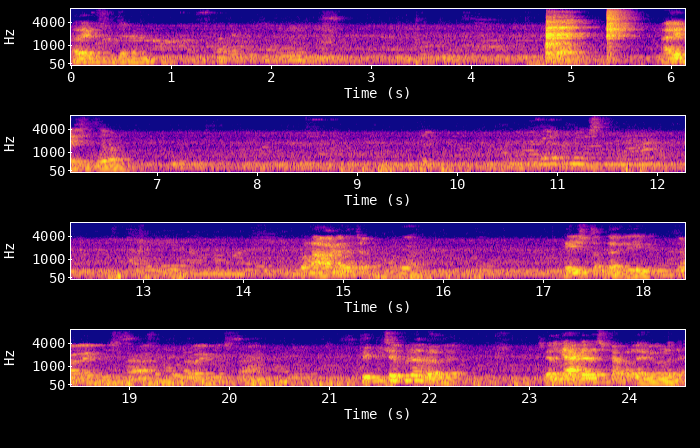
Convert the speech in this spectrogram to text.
హరే కృష్ణ చెప్పండి. హరే కృష్ణ. చెప్పండి. కొన్ని అలాగే చెప్పండి నీ ఇష్టం తల్లి. హరే కృష్ణ హరే కృష్ణ. తిప్పి చెప్పినా కదా వీళ్ళకి ఏకాదశి పేపర్లు అవి ఇవ్వలేదా?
